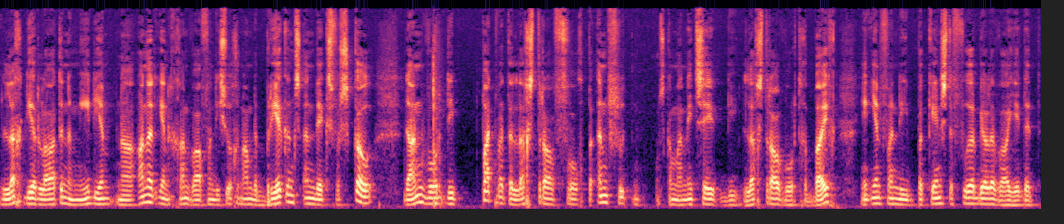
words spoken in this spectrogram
ligdeurlatende medium na 'n ander een gaan waarvan die sogenaamde brekingsindeks verskil, dan word die pad wat 'n ligstraal volg beïnvloed. Ons kan maar net sê die ligstraal word gebuig en een van die bekendste voorbeelde waar jy dit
